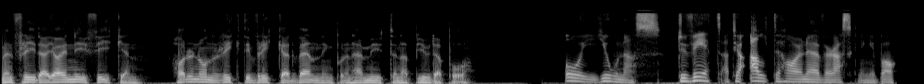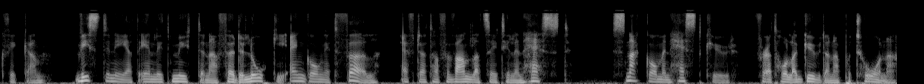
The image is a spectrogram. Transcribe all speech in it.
Men Frida, jag är nyfiken. Har du någon riktig vrickad vändning på den här myten att bjuda på? Oj, Jonas. Du vet att jag alltid har en överraskning i bakfickan. Visste ni att enligt myterna födde Loki en gång ett föl efter att ha förvandlat sig till en häst? Snacka om en hästkur för att hålla gudarna på tårna.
